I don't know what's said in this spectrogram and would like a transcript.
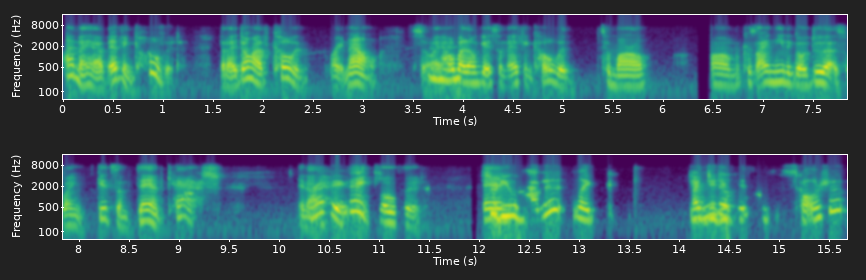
I might have effing COVID, but I don't have COVID right now, so I hope mm-hmm. I don't get some effing COVID tomorrow, um, because I need to go do that so I can get some damn cash." And Right. I hate COVID. So do you have it? Like, I Did need you to- get scholarship?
